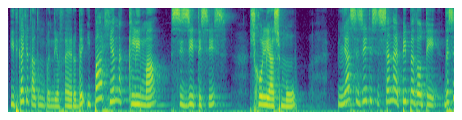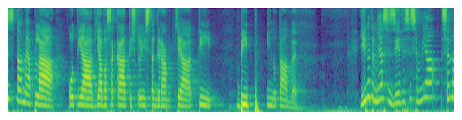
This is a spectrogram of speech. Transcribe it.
ειδικά για τα άτομα που ενδιαφέρονται, υπάρχει ένα κλίμα συζήτησης, σχολιασμού, μια συζήτηση σε ένα επίπεδο ότι δεν συζητάμε απλά ότι α, διάβασα κάτι στο Instagram και α, τι μπιπ είναι ο τάδε. Γίνεται μια συζήτηση σε, μια, σε ένα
